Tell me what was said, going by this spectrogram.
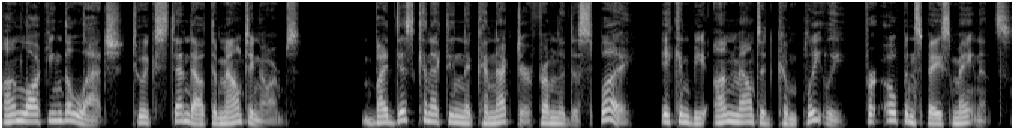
unlocking the latch to extend out the mounting arms. By disconnecting the connector from the display, it can be unmounted completely for open space maintenance.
